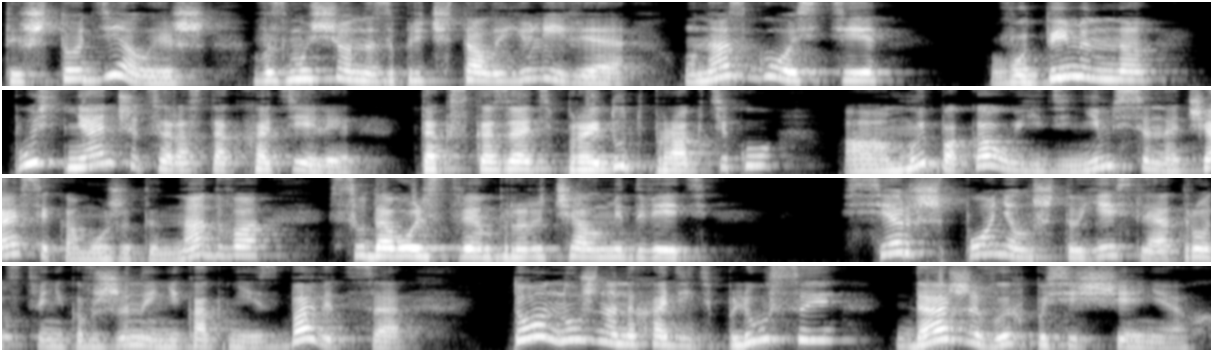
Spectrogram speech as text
«Ты что делаешь?» – возмущенно запричитала Юливия. «У нас гости». «Вот именно. Пусть нянчатся, раз так хотели. Так сказать, пройдут практику, а мы пока уединимся на часик, а может и на два», – с удовольствием прорычал медведь. Серж понял, что если от родственников жены никак не избавиться, то нужно находить плюсы даже в их посещениях.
